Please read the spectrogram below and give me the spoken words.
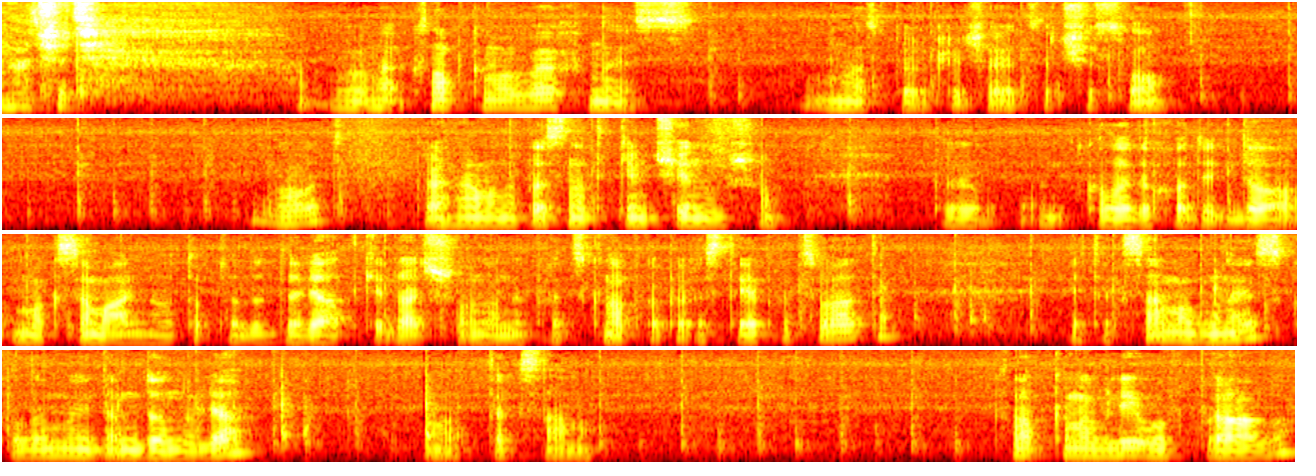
Значить, кнопками вверх-вниз у нас переключається число. От. Програма написана таким чином, що коли доходить до максимального, тобто до дев'ятки, далі воно не прац- кнопка перестає працювати. І так само вниз, коли ми йдемо до нуля, от так само. Кнопками вліво-вправо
